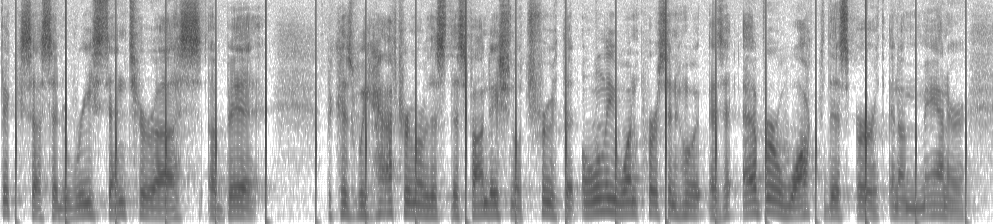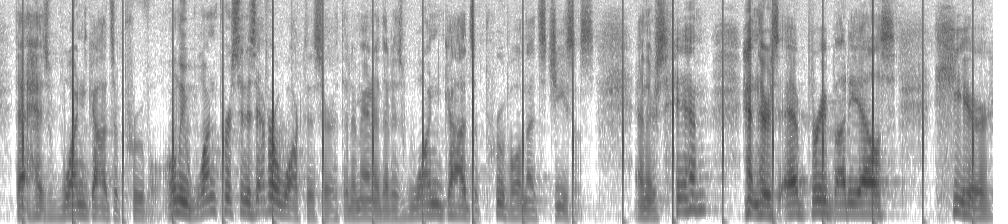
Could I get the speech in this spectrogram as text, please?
fix us and recenter us a bit because we have to remember this, this foundational truth that only one person who has ever walked this earth in a manner that has won God's approval. Only one person has ever walked this earth in a manner that has won God's approval, and that's Jesus. And there's him, and there's everybody else here.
